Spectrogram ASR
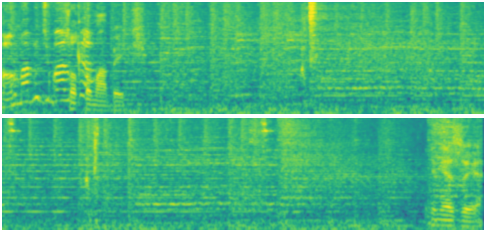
To ma być walka? Co to ma być? I nie żyje.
